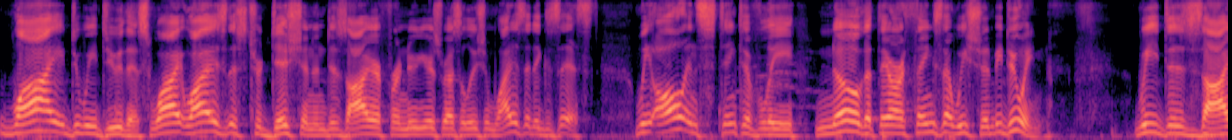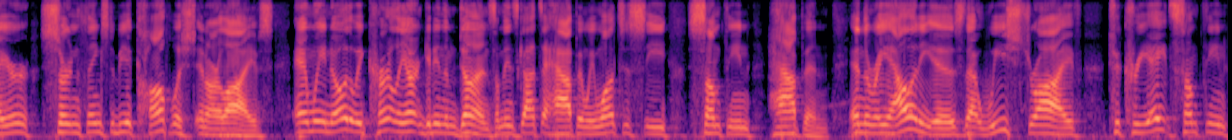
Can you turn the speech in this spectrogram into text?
why do we do this? Why, why is this tradition and desire for a New Year's resolution? Why does it exist? We all instinctively know that there are things that we should be doing. We desire certain things to be accomplished in our lives. And we know that we currently aren't getting them done. Something's got to happen. We want to see something happen. And the reality is that we strive to create something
